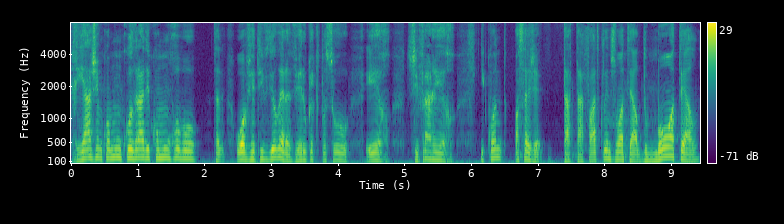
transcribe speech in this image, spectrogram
reagem como um quadrado e como um robô. O objetivo dele era ver o que é que passou, erro, decifrar erro. E quando, ou seja, está tá a falar de clientes de um hotel, de um bom hotel,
